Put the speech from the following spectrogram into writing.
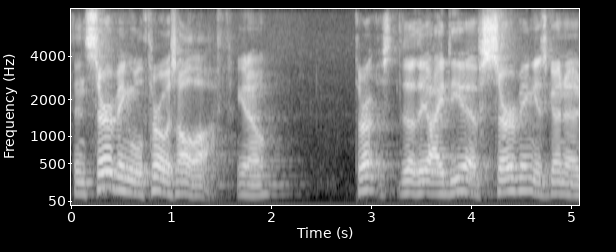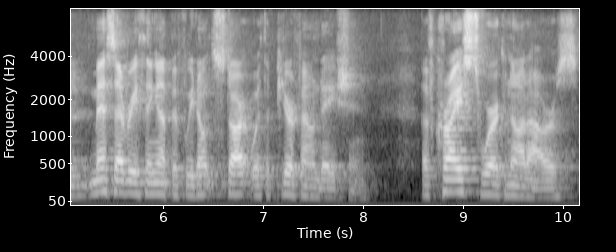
then serving will throw us all off, you know. The, the idea of serving is going to mess everything up if we don't start with a pure foundation of Christ's work, not ours.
